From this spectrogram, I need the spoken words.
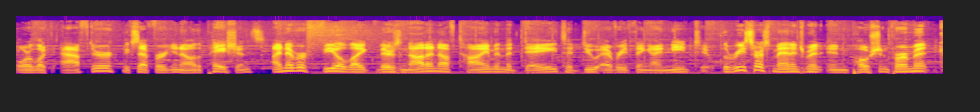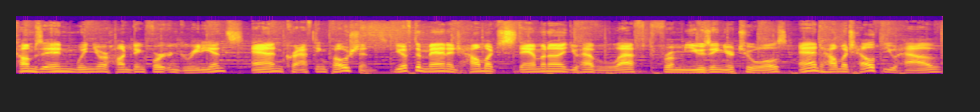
or looked after, except for, you know, the patients. I never feel like there's not enough time in the day to do everything I need to. The resource management in Potion Permit comes in when you're hunting for ingredients and crafting potions. You have to manage how much stamina you have left from using your tools tools and how much health you have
